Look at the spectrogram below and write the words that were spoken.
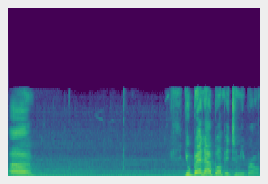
uh, you better not bump into me, bro.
